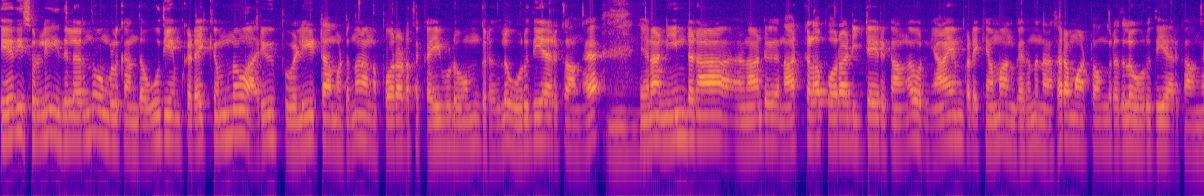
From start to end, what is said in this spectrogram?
தேதி சொல்லி இதுல இருந்து உங்களுக்கு அந்த ஊதியம் கிடைக்கும்னு அறிவிப்பு வெளியிட்டா மட்டும்தான் நாங்க போராட்டத்தை கைவிடுவோங்கிறதுல உறுதியா இருக்காங்க. ஏன்னா நீண்ட நா நாடு நாட்களா போராடிக்கிட்டே இருக்காங்க. ஒரு நியாயம் கிடைக்காம அங்க இருந்து நகர மாட்டோங்கிறதுல உறுதியா இருக்காங்க.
